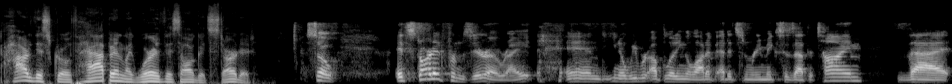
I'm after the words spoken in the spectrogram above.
how did this growth happen? Like, where did this all get started? So, it started from zero, right? And, you know, we were uploading a lot of edits and remixes at the time that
